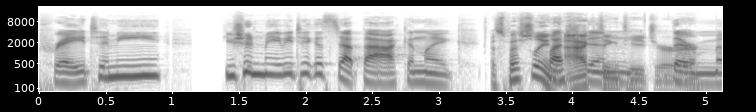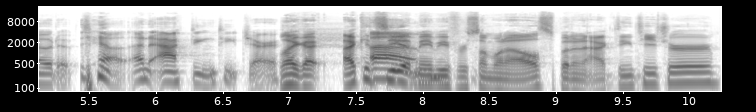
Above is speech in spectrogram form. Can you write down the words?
pray to me you should maybe take a step back and like especially an acting teacher. their motive yeah an acting teacher like I, I could see it Um, maybe for someone else, but an acting teacher,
